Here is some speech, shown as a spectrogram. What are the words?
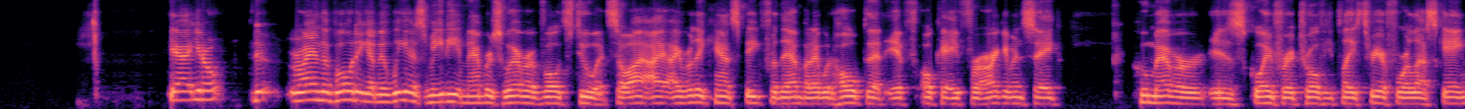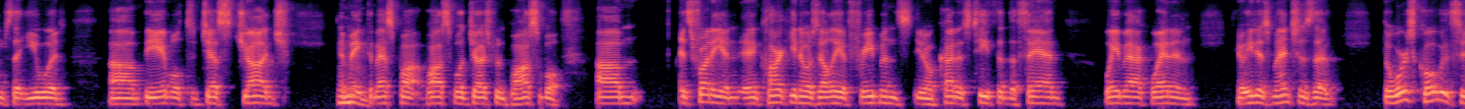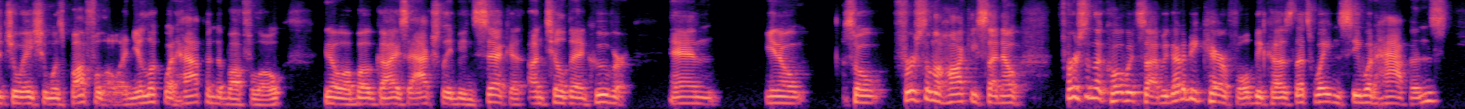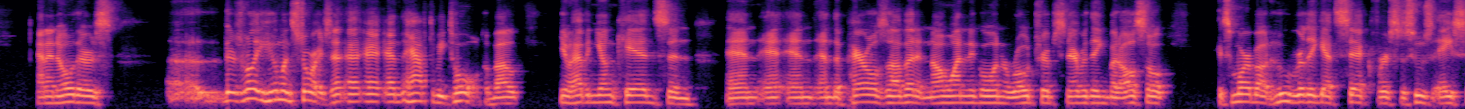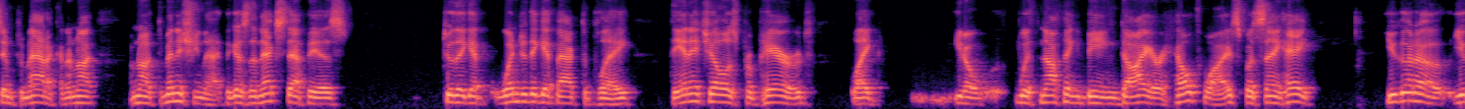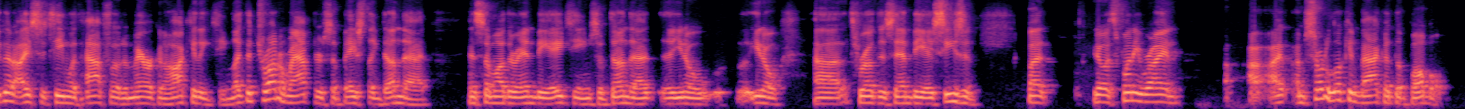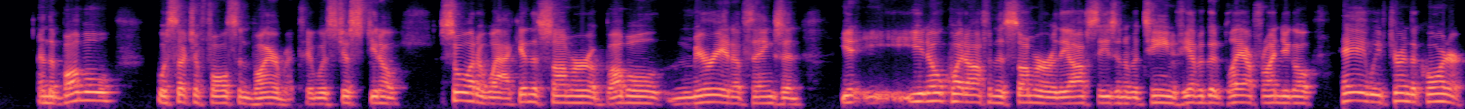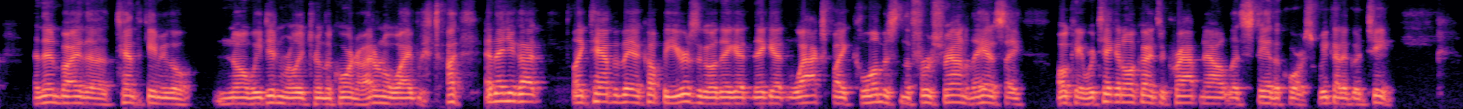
Yeah, you know, Ryan, the voting, I mean, we as media members, whoever votes do it. So I, I really can't speak for them, but I would hope that if, okay, for argument's sake, whomever is going for a trophy plays three or four less games, that you would uh, be able to just judge and mm make the best po- possible judgment possible. Um, it's funny, and, and Clarky knows Elliotte Friedman's, you know, cut his teeth at the fan way back when. And, you know, he just mentions that the worst COVID situation was Buffalo. And you look what happened to Buffalo you know, about guys actually being sick until Vancouver. And, you know, so first on the hockey side, now, first on the COVID side, we got to be careful because let's wait and see what happens. And I know there's, uh, there's really human stories and, and they have to be told about, you know, having young kids and, and, and, and the perils of it and not wanting to go on road trips and everything, but also it's more about who really gets sick versus who's asymptomatic. And I'm not, I'm not diminishing that because the next step is, do they get when do they get back to play? The NHL is prepared, like you know, with nothing being dire health wise, but saying, hey, you gotta you gotta ice a team with half of an American Hockey League team. Like the Toronto Raptors have basically done that, and some other NBA teams have done that. You know, you know, uh, throughout this NBA season. But you know, it's funny, Ryan. I, I'm sort of looking back at the bubble, and the bubble was such a false environment. It was just, you know, so out of whack in the summer, a bubble, myriad of things. And you, you know, quite often the summer or the off season of a team, if you have a good playoff run, you go, hey, we've turned the corner. And then by the 10th game, you go, no, we didn't really turn the corner. I don't know why we And then you got like Tampa Bay a couple years ago, they get they get waxed by Columbus in the first round, and they had to say, okay, we're taking all kinds of crap now. Let's stay the course. We got a good team.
